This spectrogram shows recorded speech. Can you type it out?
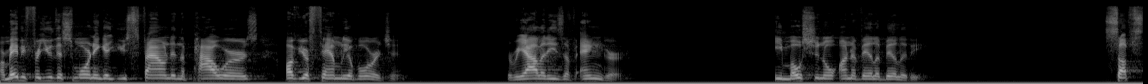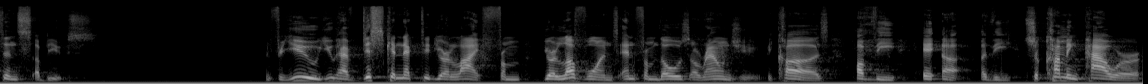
Or maybe for you this morning, you found in the powers of your family of origin, the realities of anger, emotional unavailability, substance abuse. And for you, you have disconnected your life from your loved ones and from those around you because of the uh, the succumbing power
